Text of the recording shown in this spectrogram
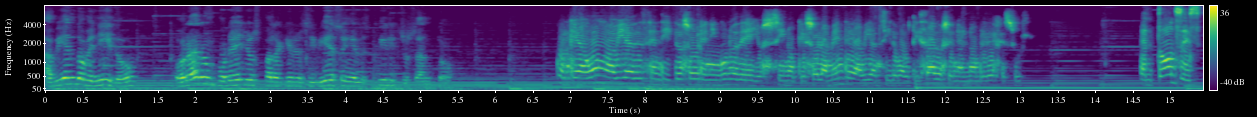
habiendo venido, oraron por ellos para que recibiesen el Espíritu Santo. Porque aún no había descendido sobre ninguno de ellos, sino que solamente habían sido bautizados en el nombre de Jesús. Entonces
